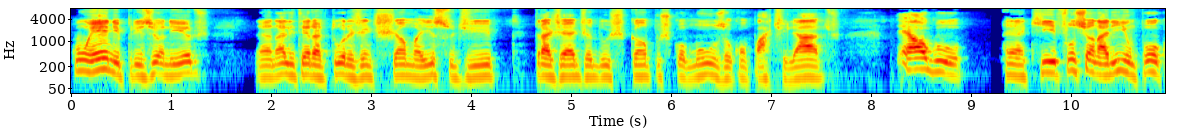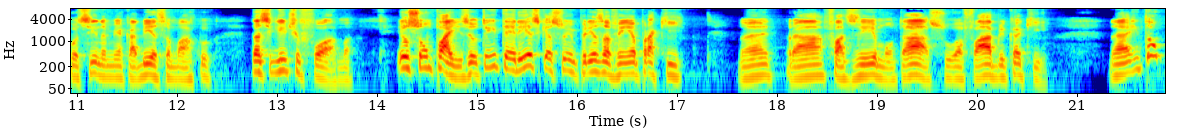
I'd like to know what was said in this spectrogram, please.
com N prisioneiros. É, na literatura a gente chama isso de tragédia dos campos comuns ou compartilhados. É algo é, que funcionaria um pouco assim na minha cabeça, Marco, da seguinte forma: eu sou um país, eu tenho interesse que a sua empresa venha para aqui, né, para fazer, montar a sua fábrica aqui. Né? Então,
